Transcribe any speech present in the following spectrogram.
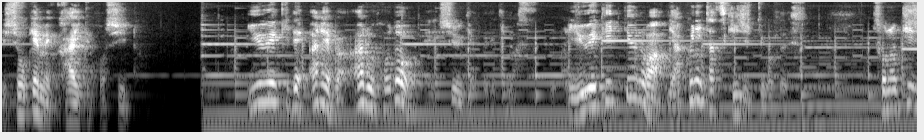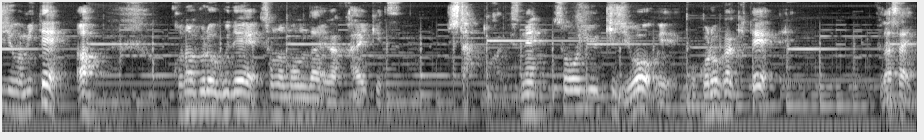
一生懸命書いてほしいと。有益であればあるほど集客できます。有益っていうのは役に立つ記事っていうことです。その記事を見てあこのブログでその問題が解決したとかですね、そういう記事を、えー、心がけて、えー、ください。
